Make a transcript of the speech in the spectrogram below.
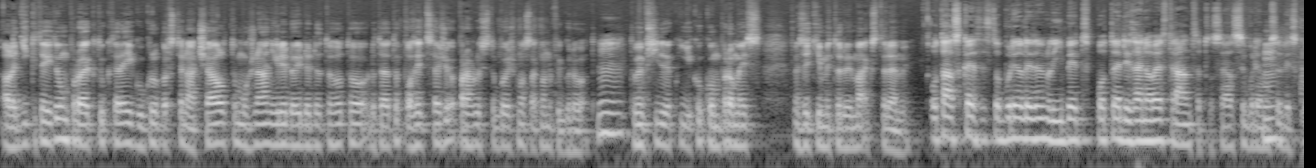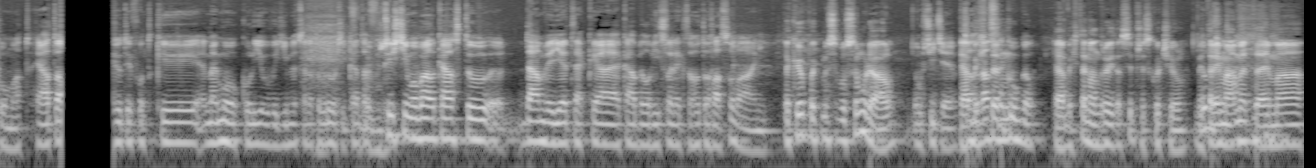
Ale díky tady tomu projektu, který Google prostě načal, to možná někdy dojde do, tohoto, do této pozice, že opravdu si to budeš moct zakonfigurovat. Hmm. To mi přijde takový jako kompromis mezi těmito dvěma extrémy. Otázka je, jestli to bude lidem líbit po té designové stránce, to se asi bude hmm. muset vyskoumat. Já to ty fotky mému okolí, uvidíme, co na to budou říkat. A v příštím mobilecastu dám vědět, jak, jaká byl výsledek tohoto hlasování. Tak jo, pojďme se posunout dál. Určitě. Já bych, ten, Google. já bych ten Android asi přeskočil. My Dobře. tady máme téma,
